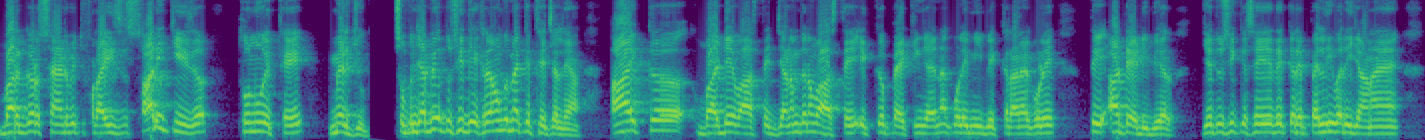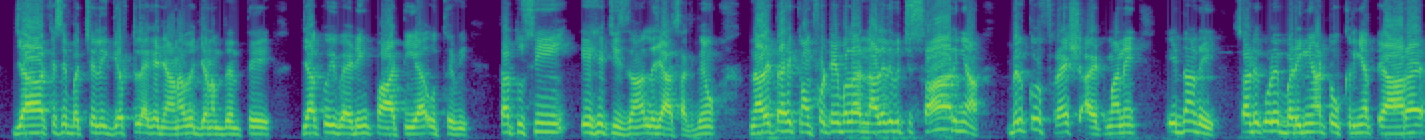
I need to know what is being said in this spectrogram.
버ਗਰ ਸੈਂਡਵਿਚ ਫਰਾਈਜ਼ ਸਾਰੀ ਚੀਜ਼ ਤੁਹਾਨੂੰ ਇੱਥੇ ਮਿਲ ਜੂਗੀ। ਸੋ ਪੰਜਾਬੀਓ, ਤੁਸੀਂ ਦੇਖ ਰਹੇ ਹੋਗੇ ਮੈਂ ਕਿੱਥੇ ਚੱਲਿਆ। ਆ ਇੱਕ ਬਰਥਡੇ ਵਾਸਤੇ ਜਨਮ ਦਿਨ ਵਾਸਤੇ ਇੱਕ ਪੈਕਿੰਗ ਹੈ ਇਹਨਾਂ ਕੋਲੇ ਮੀ ਬੇਕਰ ਵਾਲਿਆਂ ਕੋਲੇ ਤੇ ਆ ਟੈਡੀ ਬੀਅਰ ਜੇ ਤੁਸੀਂ ਕਿਸੇ ਦੇ ਘਰੇ ਪਹਿਲੀ ਵਾਰੀ ਜਾਣਾ ਹੈ ਜਾਂ ਕਿਸੇ ਬੱਚੇ ਲਈ ਗਿਫਟ ਲੈ ਕੇ ਜਾਣਾ ਉਹਦੇ ਜਨਮ ਦਿਨ ਤੇ ਜਾਂ ਕੋਈ ਵੈਡਿੰਗ ਪਾਰਟੀ ਆ ਉੱਥੇ ਵੀ ਤਾਂ ਤੁਸੀਂ ਇਹ ਚੀਜ਼ਾਂ ਲਿਜਾ ਸਕਦੇ ਹੋ। ਨਾਲੇ ਤਾਂ ਇਹ ਕੰਫਰਟੇਬਲ ਆ, ਨਾਲੇ ਦੇ ਵਿੱਚ ਸਾਰੀਆਂ ਬਿਲਕੁਲ ਫਰੈਸ਼ ਆਈਟਮਾਂ ਨੇ। ਇਦਾਂ ਦੇ ਸਾਡੇ ਕੋਲੇ ਬੜੀਆਂ ਟੋਕਰੀਆਂ ਤਿਆਰ ਹੈ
